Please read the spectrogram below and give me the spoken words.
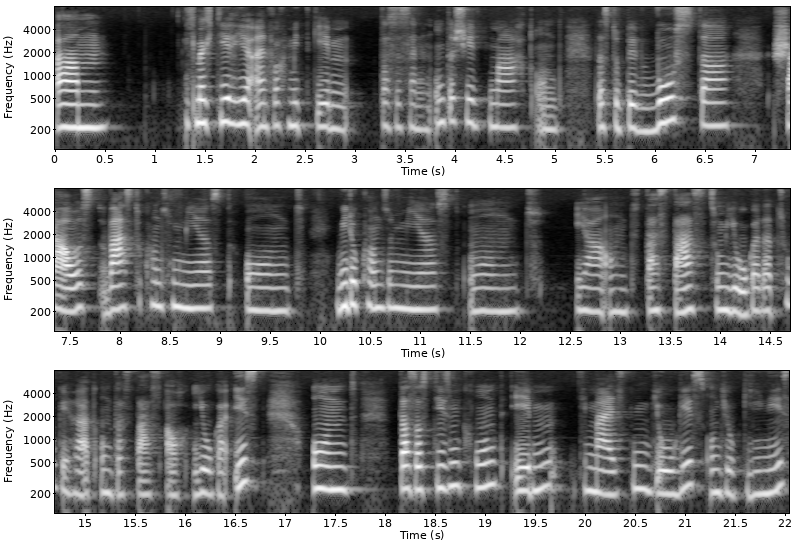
Ähm, ich möchte dir hier einfach mitgeben, dass es einen Unterschied macht und dass du bewusster schaust, was du konsumierst und wie du konsumierst und ja, und dass das zum Yoga dazugehört und dass das auch Yoga ist und dass aus diesem Grund eben die meisten Yogis und Yoginis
